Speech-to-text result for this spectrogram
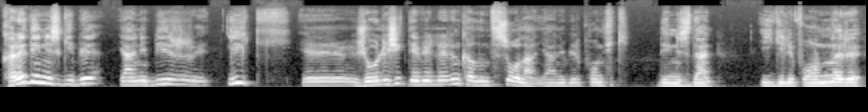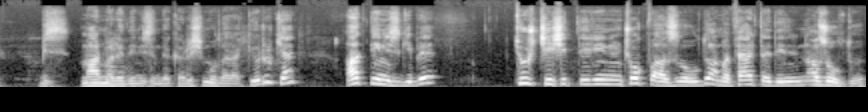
Karadeniz gibi yani bir ilk e, jeolojik devirlerin kalıntısı olan yani bir pontik denizden ilgili formları biz Marmara. Denizi'nde karışım olarak görürken Akdeniz gibi tür çeşitliliğinin çok fazla olduğu ama fertilitenin az olduğu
